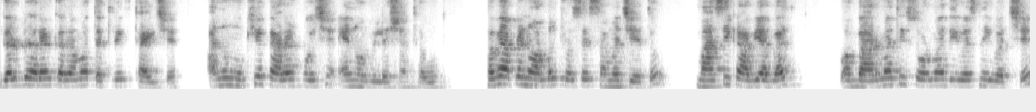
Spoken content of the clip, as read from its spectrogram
ગર્ભધારણ કરવામાં તકલીફ થાય છે. આનું મુખ્ય કારણ હોય છે એનોવ્યુલેશન થવું. હવે આપણે નોર્મલ પ્રોસેસ સમજીએ તો માસિક આવ્યા બાદ બારમાંથી સોળમા દિવસની વચ્ચે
